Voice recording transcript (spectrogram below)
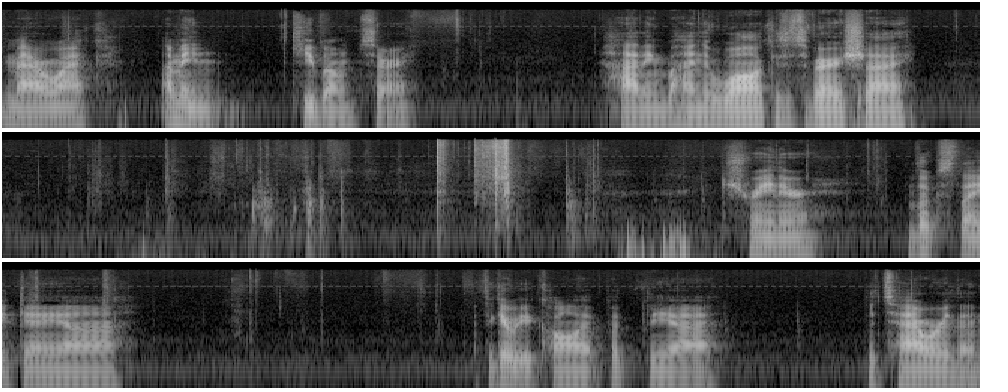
Marowak. I mean, Cubone. Sorry. Hiding behind the wall because it's very shy. Trainer. Looks like a. Uh, I forget what you call it, but the uh, the tower that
